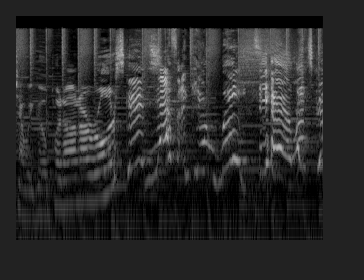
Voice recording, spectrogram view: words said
Shall we go put on our roller skates? Yes, I can't wait. Yeah, let's go!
